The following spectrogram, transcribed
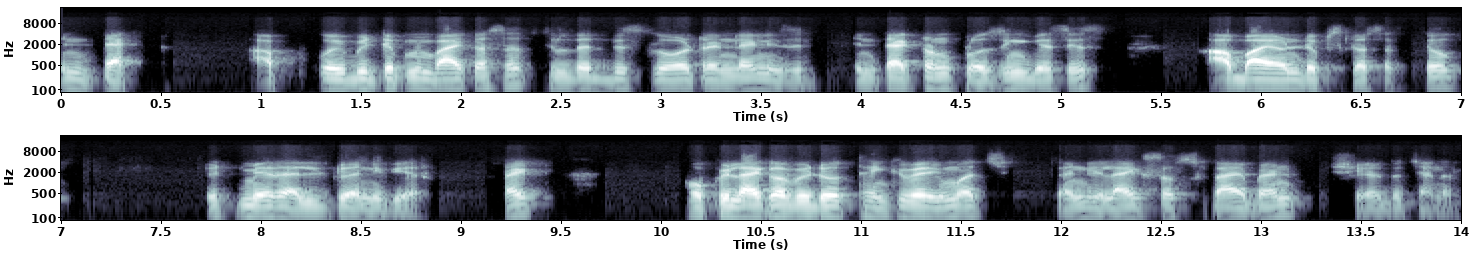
intact आप कोई भी टिप में बाय कर सकते till this lower trend line is intact on closing basis आप बाय ऑन टिप्स कर सकते हो। It may rally to anywhere right hope you like a video thank you very much kindly like, subscribe and share the channel.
